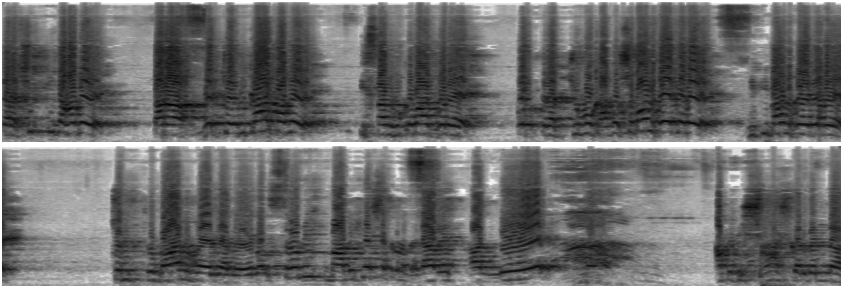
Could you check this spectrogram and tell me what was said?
তারা শিক্ষিত হবে। তারা ন্যায্য অধিকার পাবে ইসলাম হুকুমাত হলে প্রত্যেকটা যুবক আদর্শবান হয়ে যাবে নীতিবান হয়ে যাবে চরিত্রবান হয়ে যাবে এবং শ্রমিক মালিকের সাথে কোনো ভেদাভেদ থাকবে আপনি বিশ্বাস করবেন না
